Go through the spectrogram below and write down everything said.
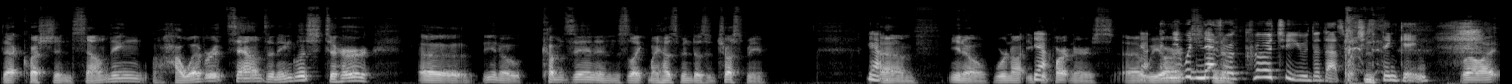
that question sounding however it sounds in English to her, uh, you know, comes in and is like, my husband doesn't trust me. Yeah. Um, you know, we're not equal Yeah. partners. Uh, Yeah. We and are. it would never occur to you that that's what she's thinking. Well, I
